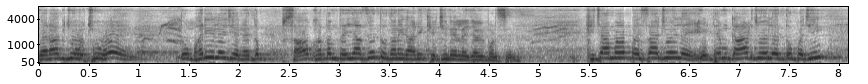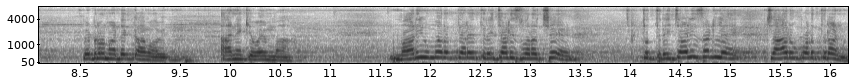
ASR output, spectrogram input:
જરાક જો ઓછું હોય, તો ભરી લેજે ને તો સાવ ખતમ થઈ જશે, તો તને ગાડી ખેંચીને લઈ જવી પડશે. ખીચામાં પૈસા જોઈ લે, એટીએમ કાર્ડ જોઈ લે, તો પછી પેટ્રોલ માટે કામ આવે. આને કહેવાયમાં. મારી ઉંમર અત્યારે ત્રેચાળીસ વર્ષ છે. તો ત્રેચાળીસ એટલે ચાર ઉપર ત્રણ.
